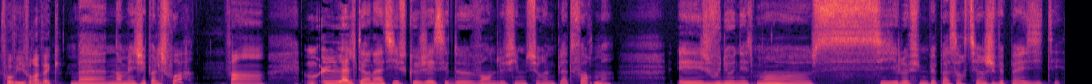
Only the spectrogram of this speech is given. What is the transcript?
faut vivre avec. Bah non, mais j'ai pas le choix. Enfin, l'alternative que j'ai, c'est de vendre le film sur une plateforme. Et je vous dis honnêtement, euh, si le film peut pas sortir, je vais pas hésiter.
